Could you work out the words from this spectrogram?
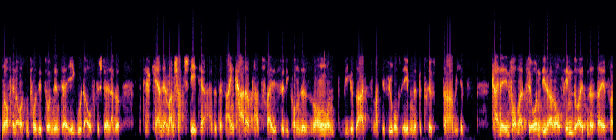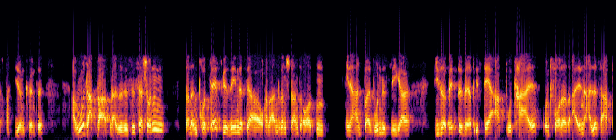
Und auf den Außenpositionen sind sie ja eh gut aufgestellt. Also der Kern der Mannschaft steht ja. Also das ist ein Kaderplatz frei für die kommende Saison. Und wie gesagt, was die Führungsebene betrifft, da habe ich jetzt keine Informationen, die darauf hindeuten, dass da jetzt was passieren könnte. Aber man muss abwarten. Also das ist ja schon dann ein Prozess. Wir sehen das ja auch an anderen Standorten in der Handball-Bundesliga. Dieser Wettbewerb ist derart brutal und fordert allen alles ab.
